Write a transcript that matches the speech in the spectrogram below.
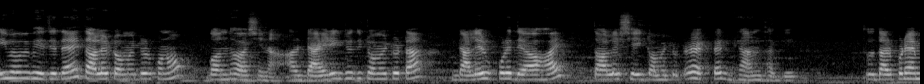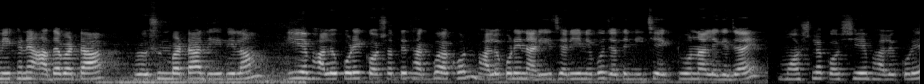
এইভাবে ভেজে দেয়, তাহলে টমেটোর কোনো গন্ধ আসে না। আর ডাইরেক্ট যদি টমেটোটা ডালের উপরে দেওয়া হয়, তাহলে সেই টমেটোটার একটা ঘ্রাণ থাকে। তো তারপরে আমি এখানে আদা বাটা, রসুন বাটা দিয়ে দিলাম। দিয়ে ভালো করে কষাতে থাকব এখন। ভালো করে নাড়িয়ে চাড়িয়ে নেব যাতে নিচে একটুও না লেগে যায়। মশলা কষিয়ে ভালো করে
